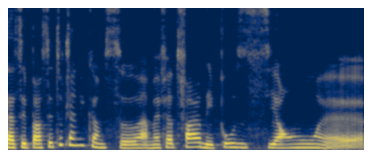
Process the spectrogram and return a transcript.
ça s'est passé toute la nuit comme ça. Elle m'a fait faire des positions euh,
